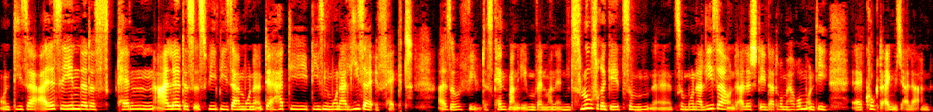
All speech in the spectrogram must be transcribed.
Und dieser Allsehende, das kennen alle, das ist wie dieser, Mona, der hat die, diesen Mona Lisa-Effekt. Also wie, das kennt man eben, wenn man ins Louvre geht zum, äh, zum Mona Lisa und alle stehen da drum herum und die äh, guckt eigentlich alle an.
